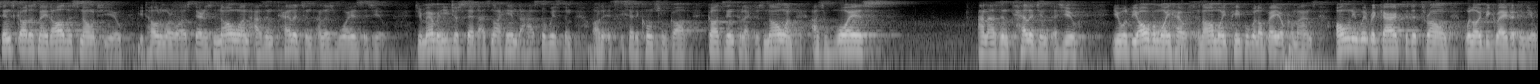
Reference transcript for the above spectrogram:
Since God has made all this known to you, he told him what it was, there is no one as intelligent and as wise as you. Do you remember he just said that it's not him that has the wisdom, or he said it comes from God, God's intellect. There's no one as wise and as intelligent as you. You will be over my house, and all my people will obey your commands. Only with regard to the throne will I be greater than you.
